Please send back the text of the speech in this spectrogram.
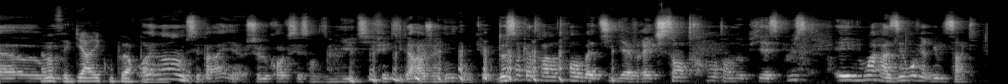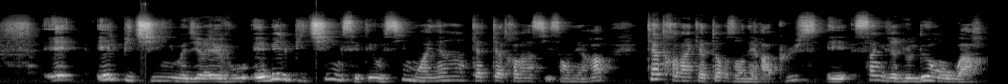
Euh, Ah non, c'est Gary Cooper. Ouais, pardon. non, mais c'est pareil. Je crois que c'est son diminutif et qu'il a rajeuni. Donc, euh, 283 en batting average, 130 en OPS+, et une WAR à 0,5. Et, et le pitching, me direz-vous? Eh bien, le pitching, c'était aussi moyen. 4,86 en ERA, 94 en ERA+, et 5,2 en WAR.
